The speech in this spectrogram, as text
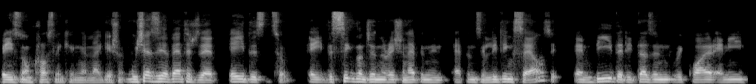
based on cross-linking and ligation, which has the advantage that a this so a the signal generation happen happens in living cells, and b that it doesn't require any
